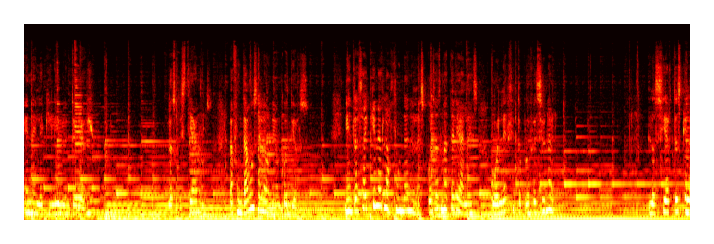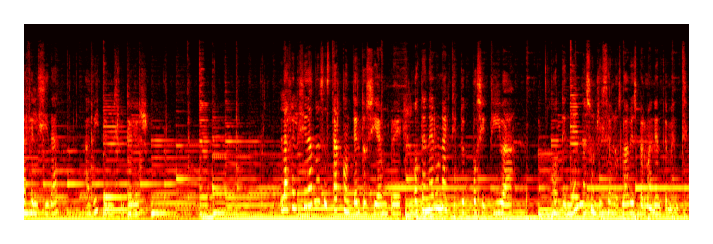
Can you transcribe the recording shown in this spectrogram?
en el equilibrio interior. Los cristianos la fundamos en la unión con Dios, mientras hay quienes la fundan en las cosas materiales o el éxito profesional. Lo cierto es que la felicidad habita en nuestro interior. La felicidad no es estar contento siempre o tener una actitud positiva o tener una sonrisa en los labios permanentemente.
